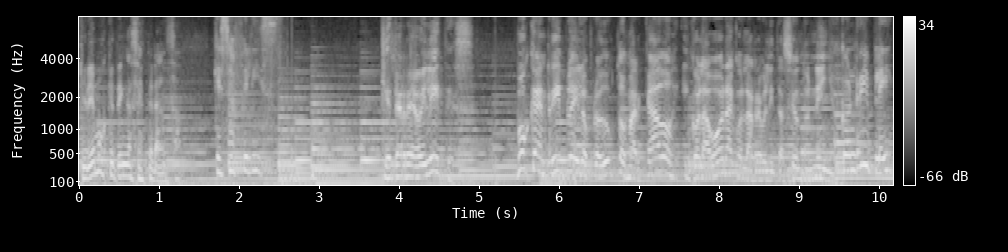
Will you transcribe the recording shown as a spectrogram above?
Queremos que tengas esperanza. Que seas feliz. Que te rehabilites. Busca en Ripley los productos marcados y colabora con la rehabilitación de un niño. Con Ripley,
